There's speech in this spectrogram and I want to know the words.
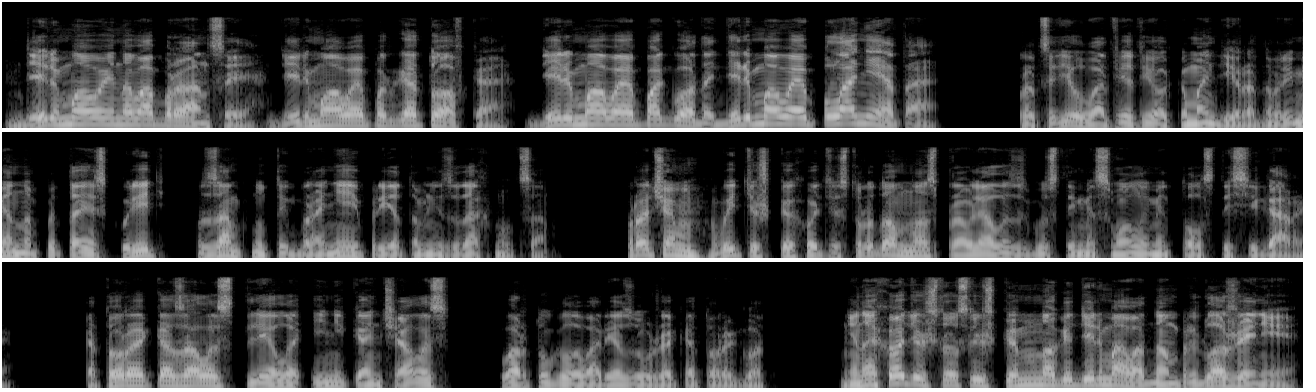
«Дерьмовые новобранцы, дерьмовая подготовка, дерьмовая погода, дерьмовая планета!» Процедил в ответ его командир, одновременно пытаясь курить в замкнутой броне и при этом не задохнуться. Впрочем, вытяжка хоть и с трудом, но справлялась с густыми смолами толстой сигары, которая, казалось, тлела и не кончалась во рту головореза уже который год. «Не находишь, что слишком много дерьма в одном предложении?»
